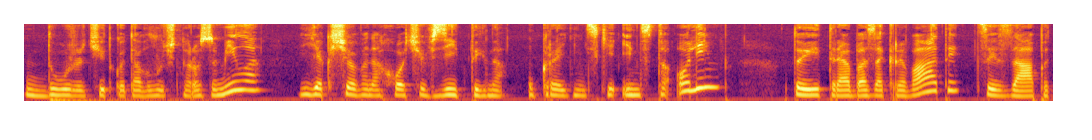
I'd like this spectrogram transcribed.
дуже чітко та влучно розуміла, якщо вона хоче взійти на український інста-олімп, то їй треба закривати цей запит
